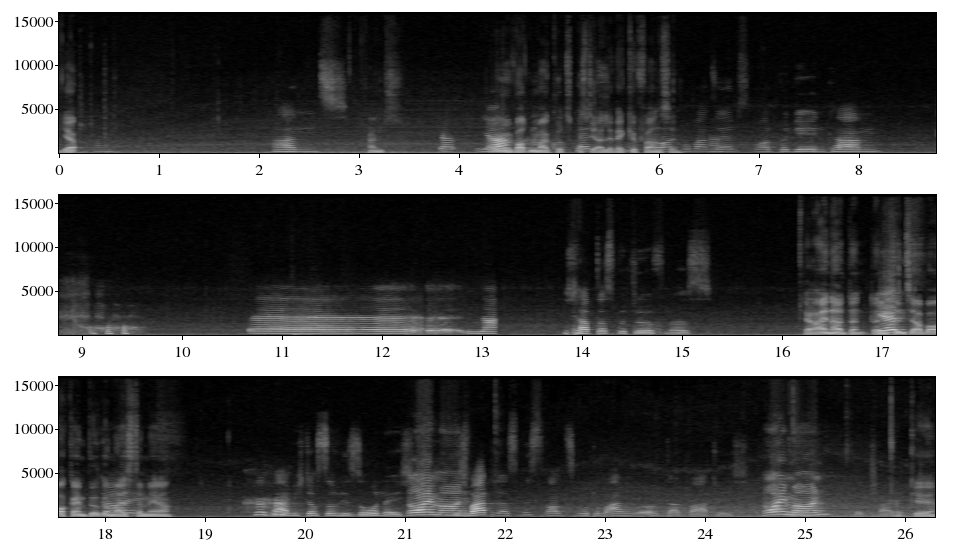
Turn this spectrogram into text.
Ja, Hans. Hans. Ja, Ja. ja. wir warten mal kurz, bis die alle weggefahren einen sind. Ort, Wo man Selbstmord begehen kann. Äh, nein. Ich habe das Bedürfnis. Herr Reinhard, dann, dann sind Sie aber auch kein Bürgermeister mehr. Habe ich doch sowieso nicht. Ich Neumann! warte das Misstrauensvotum an und dann warte ich. Neumann! Die Entscheidung. Okay. Äh,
